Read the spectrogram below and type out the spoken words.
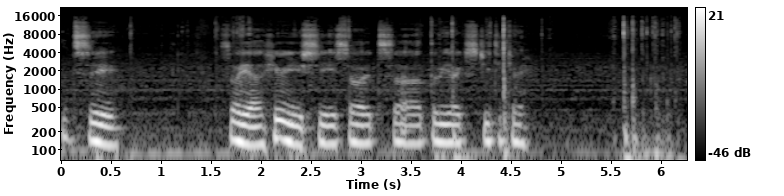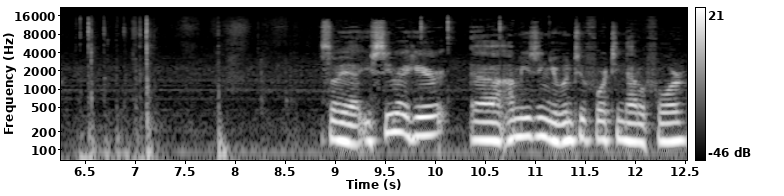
let's see. So yeah, here you see. So it's uh, 3xgtk. So yeah, you see right here, uh, I'm using Ubuntu 14.04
